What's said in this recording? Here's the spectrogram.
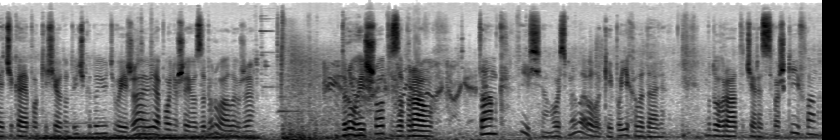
Я чекаю, поки ще одну тичку дають, виїжджаю, я поняв, що його заберу, але вже другий шот, забрав танк і все, восьмий левел, окей, поїхали далі. Буду грати через важкий фланг.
